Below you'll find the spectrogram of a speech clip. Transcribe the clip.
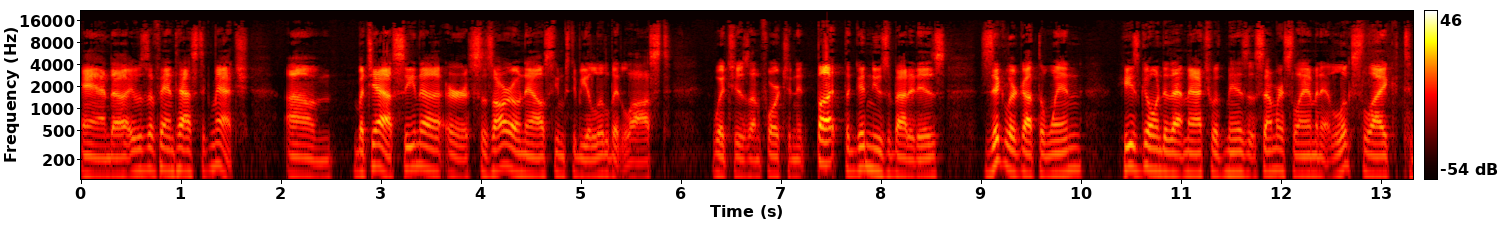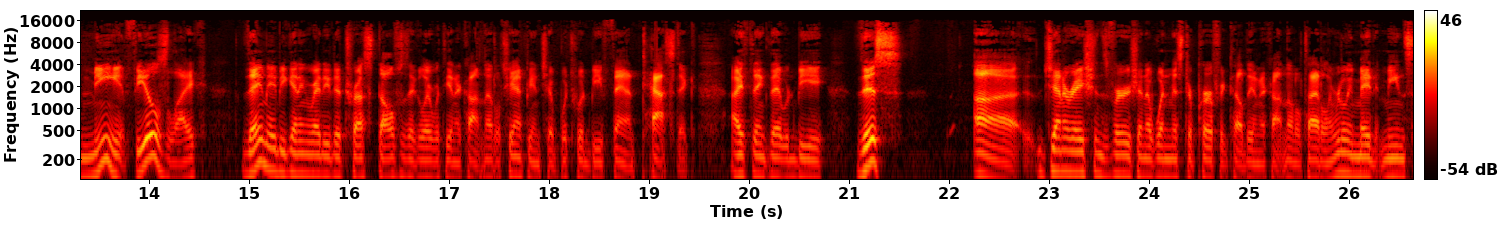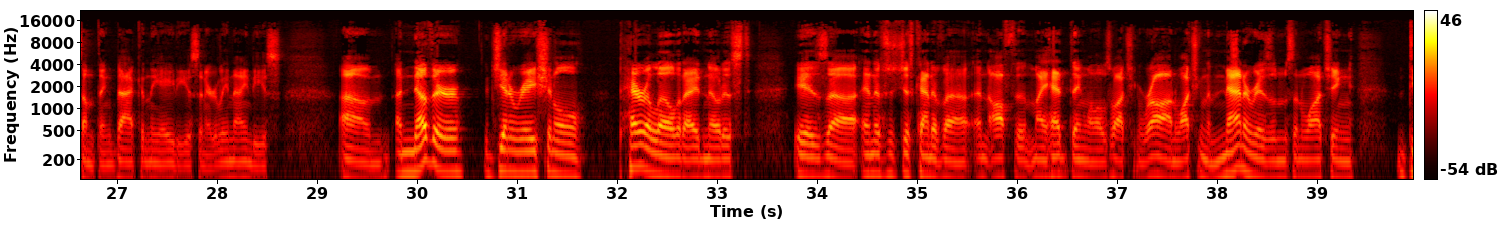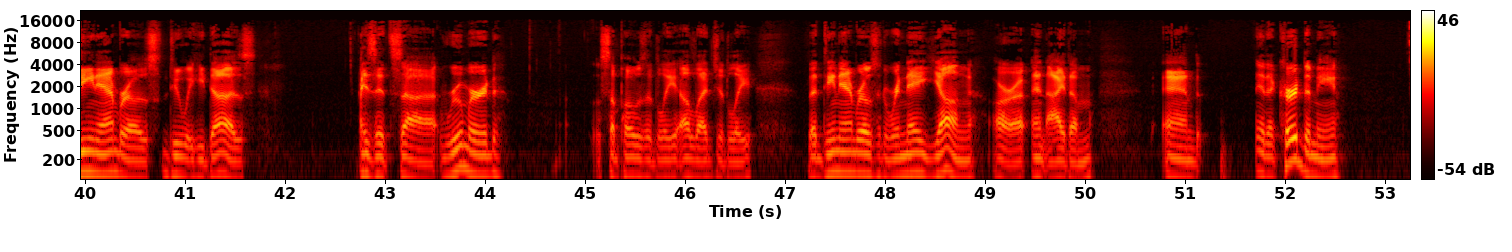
And uh, it was a fantastic match. Um, but yeah, Cena or Cesaro now seems to be a little bit lost, which is unfortunate. But the good news about it is Ziggler got the win. He's going to that match with Miz at SummerSlam, and it looks like, to me, it feels like they may be getting ready to trust Dolph Ziggler with the Intercontinental Championship, which would be fantastic. I think that would be this uh, generation's version of when Mr. Perfect held the Intercontinental title and really made it mean something back in the 80s and early 90s. Um, another generational parallel that I had noticed is, uh, and this was just kind of a, an off the, my head thing while I was watching Raw and watching the mannerisms and watching Dean Ambrose do what he does, is it's uh, rumored, supposedly, allegedly, that Dean Ambrose and Renee Young are an item, and it occurred to me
